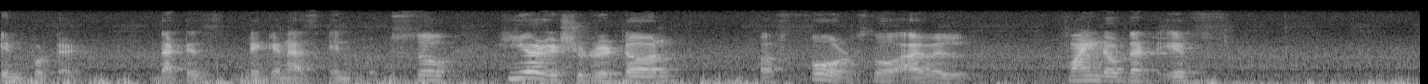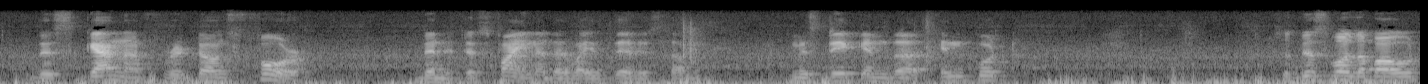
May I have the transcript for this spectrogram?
inputted that is taken as input. So here it should return a 4 so I will find out that if this scanf returns 4 then it is fine otherwise there is some mistake in the input. So this was about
